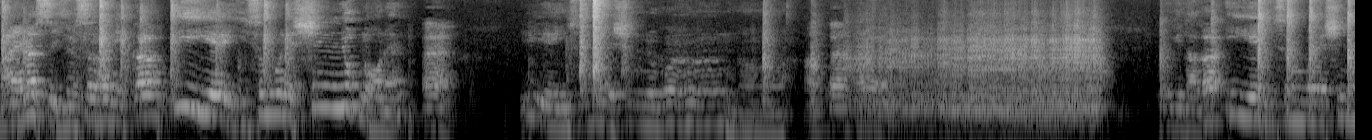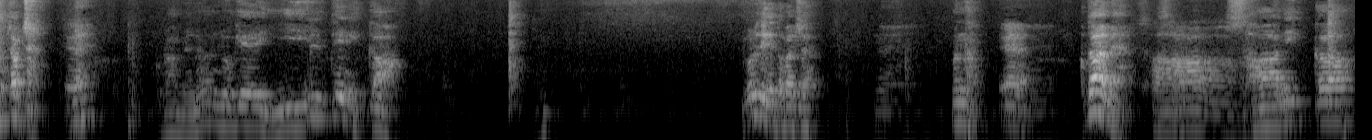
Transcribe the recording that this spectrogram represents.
마이너스 2승 하니까 2의 2승분의 16 나오네. 예. 2의 2승분의 16은 어, 안 되는 거예요. 여기다가 2의 2승분의 16 잡자. 예. 그러면은 요게 2 1대니까 요리 되겠다 맞지? 네. 맞나? 예. 그 다음에 4. 4. 4니까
